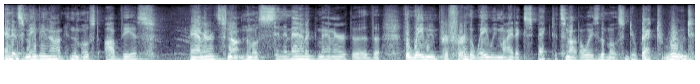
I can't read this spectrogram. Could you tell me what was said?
And it's maybe not in the most obvious manner, it's not in the most cinematic manner, the, the, the way we prefer, the way we might expect, it's not always the most direct route.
